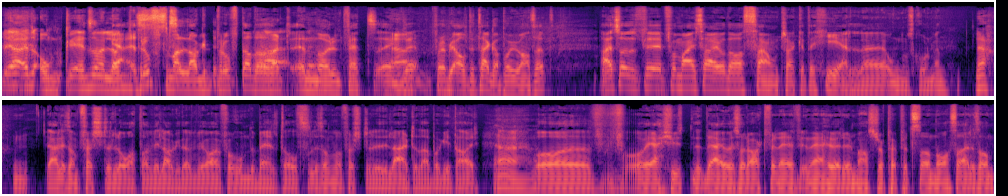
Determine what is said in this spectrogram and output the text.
Ja, et ordentlig Et sånn lagd Ja. Som er lagd proft. Det hadde vært enormt fett, egentlig. For det blir alltid tagga på uansett. Nei, så For meg så er jo da soundtracket til hele ungdomsskolen min. Ja. Mm. Det er liksom første låta vi lagde. Vi var jo for Home the Beltals, liksom. Det første de lærte deg på gitar. Ja, ja, ja. Og, og jeg, det er jo så rart, for når jeg, når jeg hører Master of Puppets da nå, så er det sånn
